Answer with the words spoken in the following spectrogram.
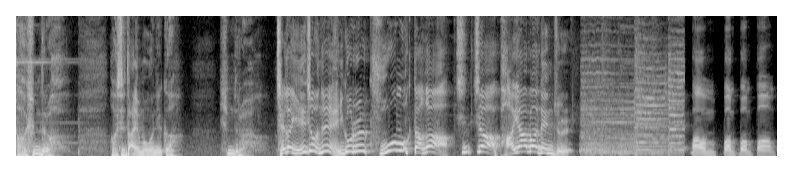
아 힘들어. 어제 나이 먹으니까 힘들어요. 제가 예전에 이거를 구워 먹다가 진짜 바야바 된 줄. 빰빰빰빰.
